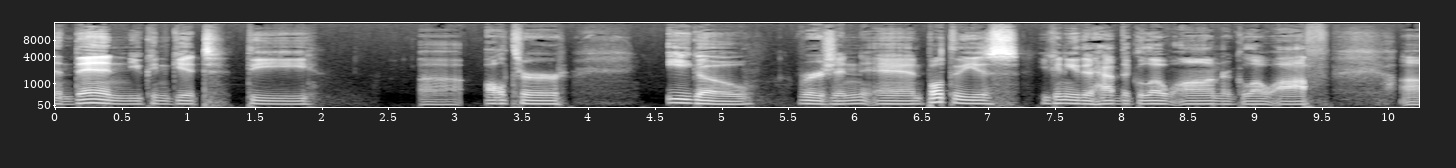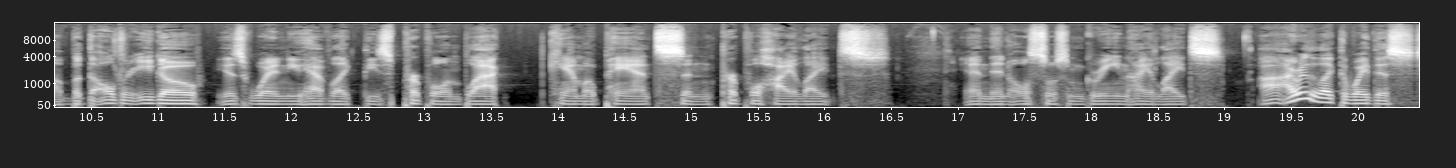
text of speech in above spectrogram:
and then you can get the uh, alter ego version, and both of these you can either have the glow on or glow off. Uh, but the alter ego is when you have like these purple and black camo pants and purple highlights, and then also some green highlights. I really like the way this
